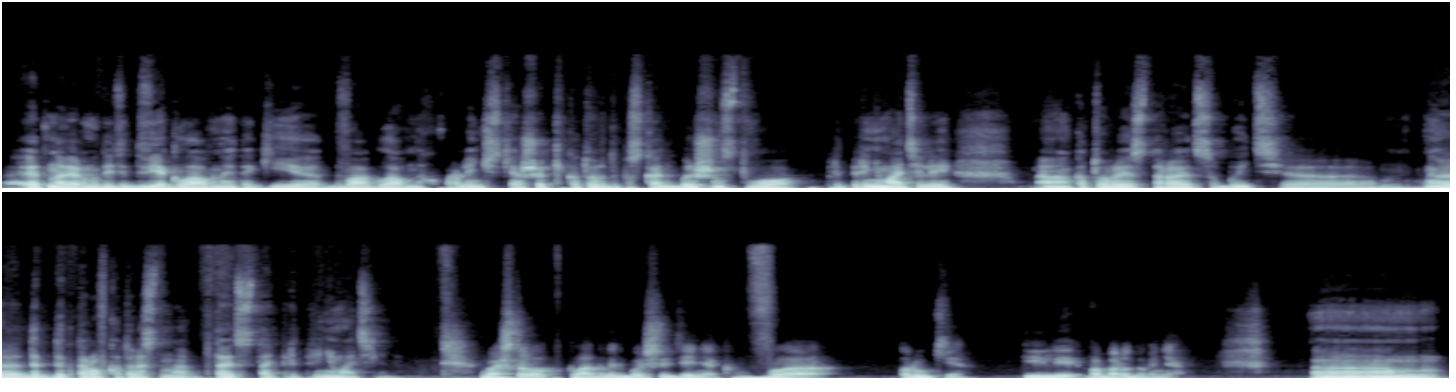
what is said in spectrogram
Это, наверное, вот эти две главные такие, два главных управленческие ошибки, которые допускают большинство предпринимателей – которые стараются быть, э, э, докторов, которые пытаются стать предпринимателями. Во что вкладывать больше денег? В руки или в оборудование? Эм,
